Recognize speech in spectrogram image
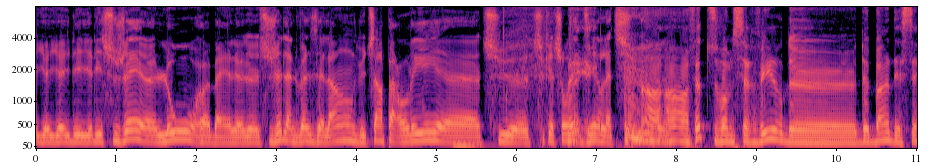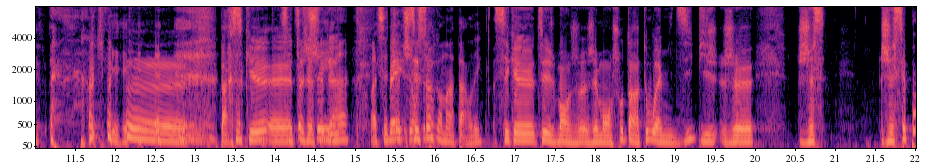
Il y, a des sujets euh, lourds. Ben, le, sujet de la Nouvelle-Zélande, veux-tu en parler? tu, tu quelque chose à Ben, dire là-dessus? En, en fait, tu vas me servir de, de banc d'essai. OK. Parce que... euh, c'est tu sais, j'essaie touché, de- hein? C'est Ben, c'est ça. pas comment en parler. C'est que, tu sais, bon, j'ai mon show tantôt à midi, puis je... je je sais pas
